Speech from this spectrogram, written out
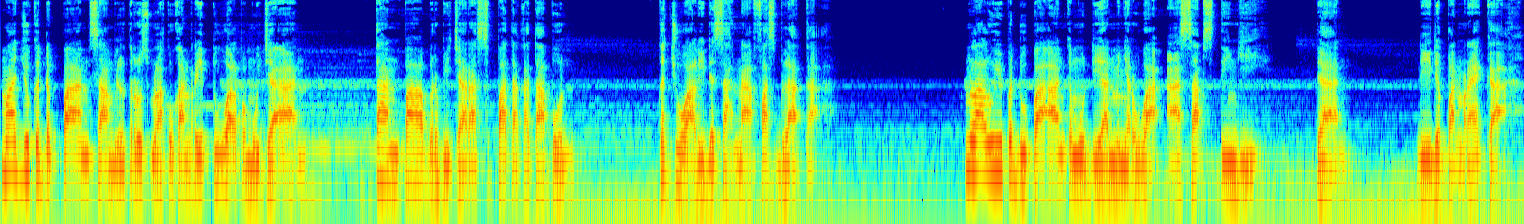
maju ke depan sambil terus melakukan ritual pemujaan tanpa berbicara sepatah kata pun, kecuali desah nafas belaka. Melalui pedupaan, kemudian menyeruak asap setinggi, dan di depan mereka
